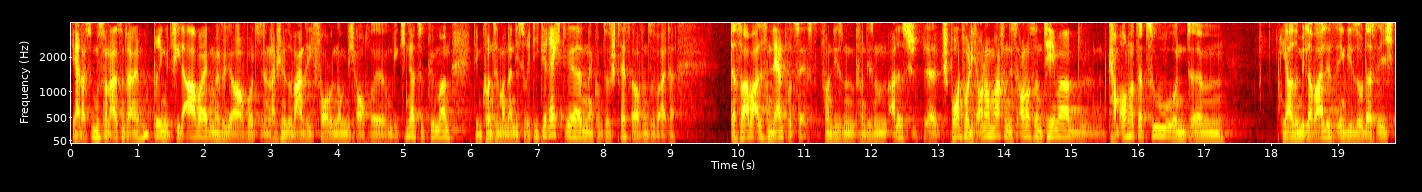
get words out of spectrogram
ja, das muss man alles unter einen Hut bringen, mit viel Arbeiten. Man will ja auch, wollte, dann habe ich mir so wahnsinnig vorgenommen, mich auch äh, um die Kinder zu kümmern. Dem konnte man dann nicht so richtig gerecht werden, dann kommt so Stress auf und so weiter. Das war aber alles ein Lernprozess. Von diesem, von diesem alles äh, Sport wollte ich auch noch machen, ist auch noch so ein Thema, kam auch noch dazu. Und ähm, ja, also mittlerweile ist es irgendwie so, dass ich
